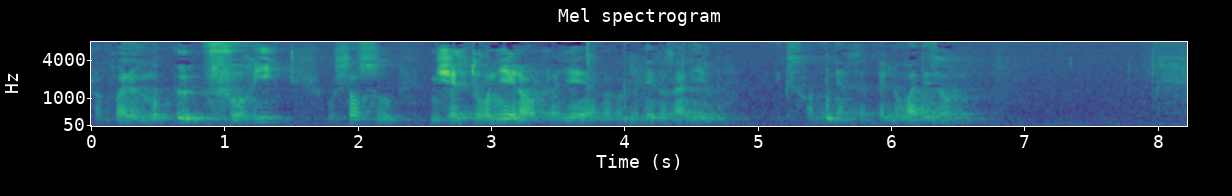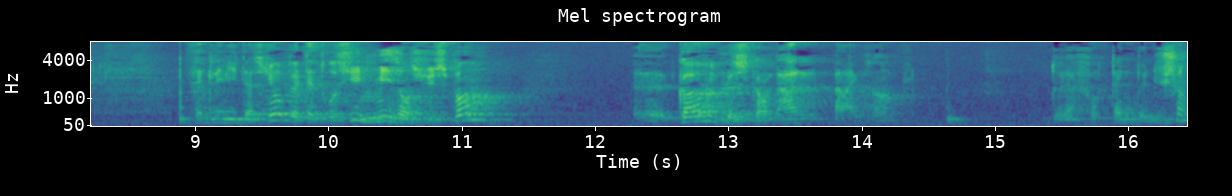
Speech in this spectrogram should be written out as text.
J'emploie le mot euphorie au sens où Michel Tournier l'a employé à un moment donné dans un livre extraordinaire s'appelle Le roi des hommes. Cette lévitation peut être aussi une mise en suspens, euh, comme le scandale, par exemple, de la fontaine de Duchamp.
